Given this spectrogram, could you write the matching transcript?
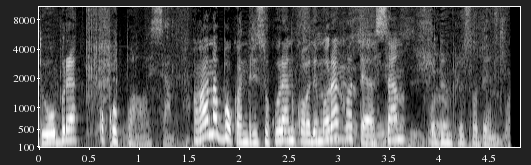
добре окопалися. Ганна Бок, Андрій Сокуренко, Вадим Орехва, ТСН 1+,1.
